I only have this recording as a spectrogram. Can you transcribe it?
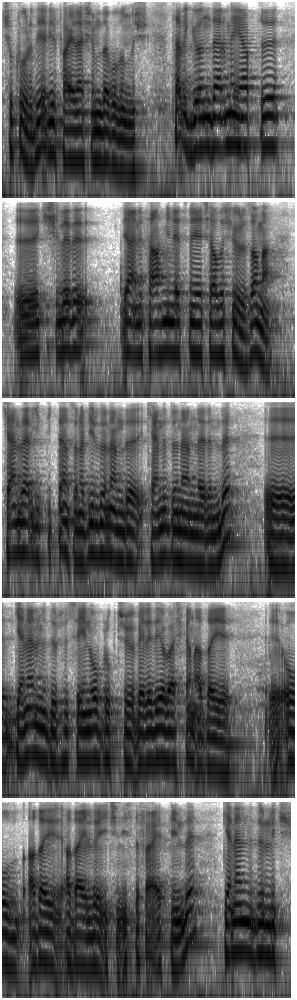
Çukur diye bir paylaşımda bulunmuş. Tabi gönderme yaptığı e, kişileri yani tahmin etmeye çalışıyoruz ama kendiler gittikten sonra bir dönemde kendi dönemlerinde e, Genel Müdür Hüseyin Obrukçu belediye başkan adayı e, ol, aday adaylığı için istifa ettiğinde genel müdürlük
